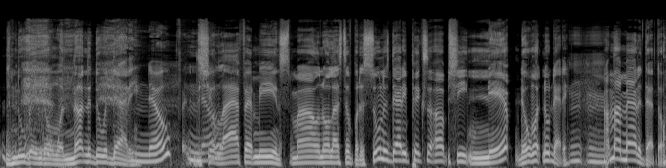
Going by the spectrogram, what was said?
the new baby don't want nothing to do with daddy. nope. She'll Nope. laugh at me and smile and all that stuff, but as soon as daddy picks her up, she nope, don't want no daddy. I'm not mad at that though.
